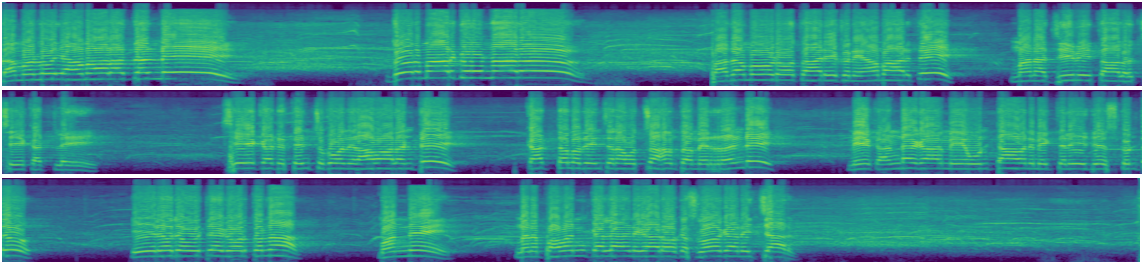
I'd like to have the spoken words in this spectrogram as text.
తమ్ముళ్ళు ఏమారద్దండి? దుర్మార్గులు ఉన్నారు పదమూడో తారీఖుని ఏమారితే మన జీవితాలు చీకట్లే. చీకటి తెంచుకొని రావాలంటే కట్టలు దించిన ఉత్సాహంతో మీరు రండి. మీకు అండగా మేము ఉంటామని మీకు తెలియజేసుకుంటూ ఈరోజు ఒకటే కోరుతున్నా మొన్నే మన పవన్ కళ్యాణ్ గారు ఒక స్లోగన్ ఇచ్చారు.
